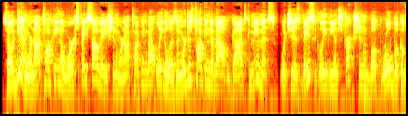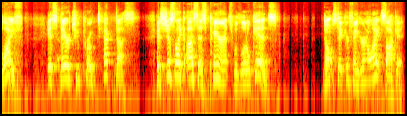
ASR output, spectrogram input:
So again, we're not talking a works based salvation. We're not talking about legalism. We're just talking about God's commandments, which is basically the instruction book, rule book of life. It's there to protect us. It's just like us as parents with little kids. Don't stick your finger in a light socket.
